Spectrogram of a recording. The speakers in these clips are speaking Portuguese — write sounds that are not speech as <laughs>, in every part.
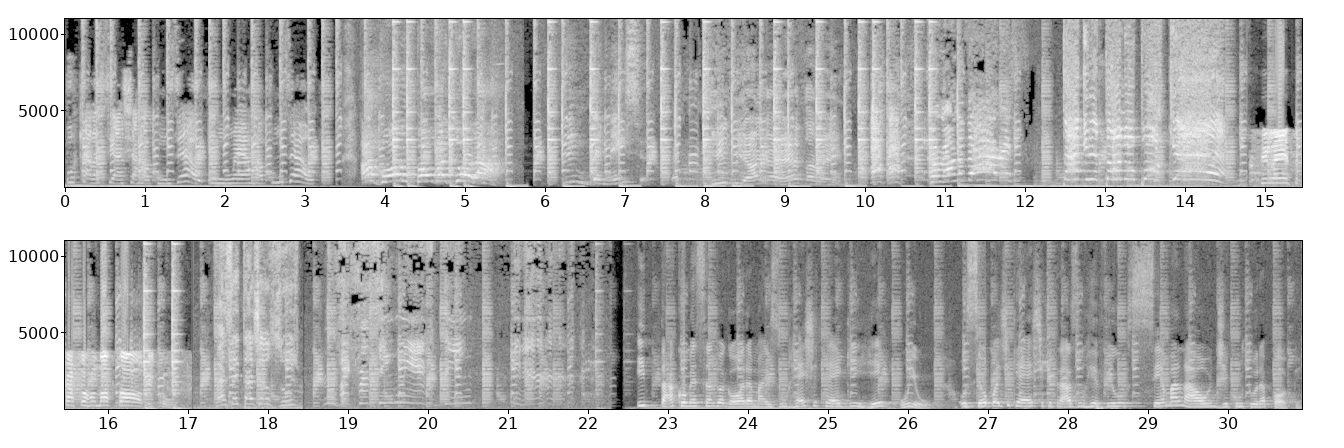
Porque ela se acha Rapunzel e não é a Rapunzel. Agora o pau vai torar! Tem demência? Que viagem é essa, véi? <laughs> Coronavirus! Tá gritando por quê? Silêncio, cachorro homofóbico. Vai aceitar Jesus. Não vai fazer merda, hein? E tá começando agora mais um hashtag Review, o seu podcast que traz um review semanal de cultura pop.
